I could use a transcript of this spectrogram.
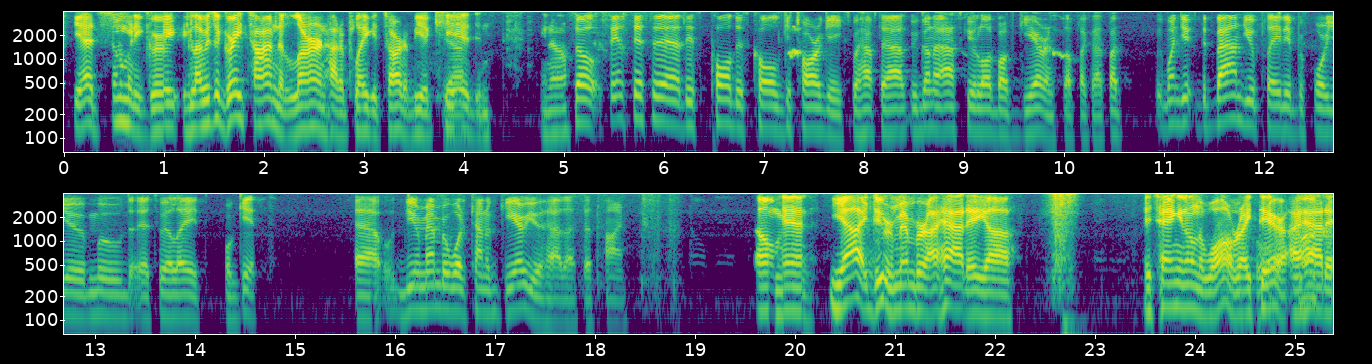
you had so many great. It was a great time to learn how to play guitar, to be a kid, and you know. So since this uh, this pod is called Guitar Geeks, we have to ask. We're gonna ask you a lot about gear and stuff like that. But when you the band you played it before you moved uh, to LA for Git, uh, do you remember what kind of gear you had at that time? Oh man, yeah, I do remember. I had a. It's hanging on the wall right there. I Oh, had a,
